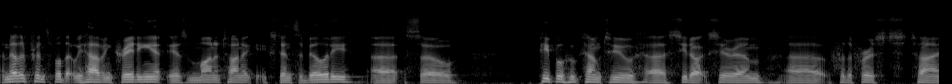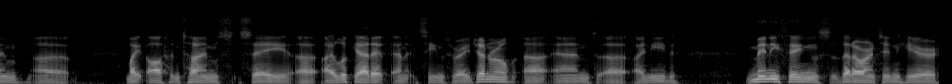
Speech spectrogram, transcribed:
another principle that we have in creating it is monotonic extensibility. Uh, so people who come to uh, CIDOC CRM uh, for the first time uh, might oftentimes say, uh, I look at it and it seems very general uh, and uh, I need many things that aren't in here,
